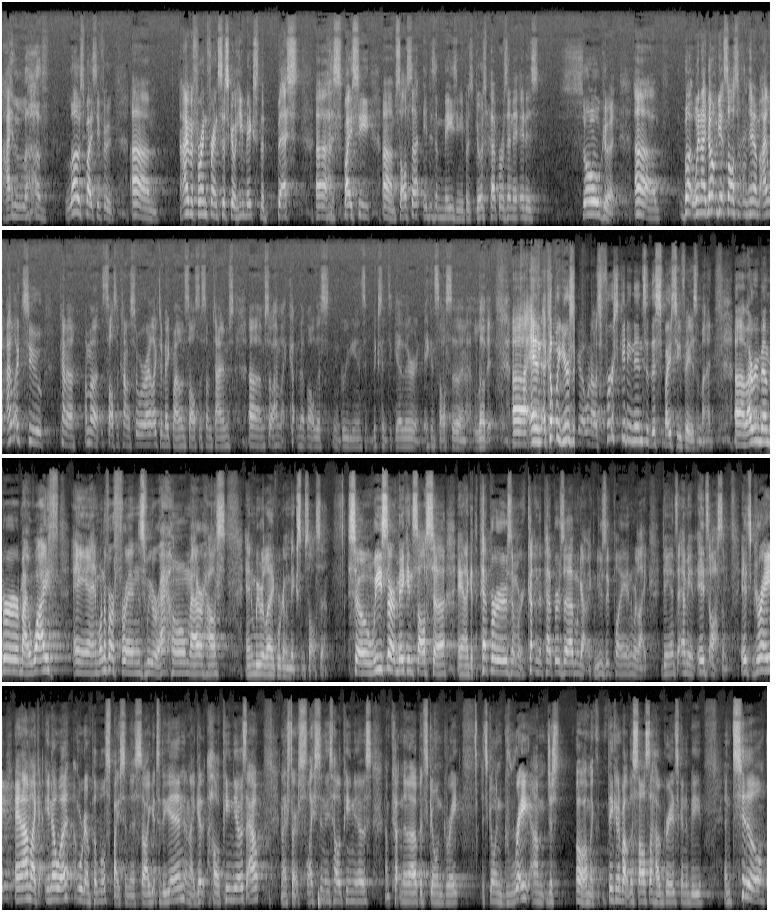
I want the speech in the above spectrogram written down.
I love, love spicy food. Um, I have a friend, Francisco. He makes the best uh, spicy um, salsa. It is amazing. He puts ghost peppers in it. It is so good. Um, but when I don't get salsa from him, I, I like to kind of, I'm a salsa connoisseur. I like to make my own salsa sometimes. Um, so I'm like cutting up all this ingredients and mixing it together and making salsa, and I love it. Uh, and a couple years ago, when I was first getting into this spicy phase of mine, um, I remember my wife and one of our friends, we were at home at our house, and we were like, we're going to make some salsa. So we start making salsa, and I get the peppers, and we're cutting the peppers up. And we got like music playing. We're like dancing. I mean, it's awesome. It's great. And I'm like, you know what? We're gonna put a little spice in this. So I get to the end, and I get jalapenos out, and I start slicing these jalapenos. I'm cutting them up. It's going great. It's going great. I'm just, oh, I'm like thinking about the salsa, how great it's gonna be, until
